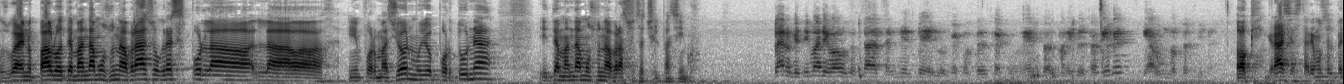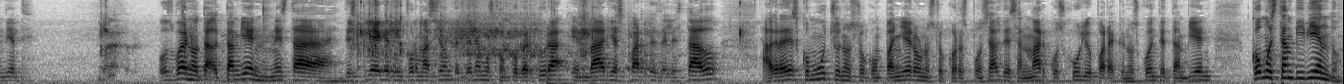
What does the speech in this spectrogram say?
Pues bueno, Pablo, te mandamos un abrazo. Gracias por la, información muy oportuna y te mandamos un abrazo hasta Chilpancingo. Claro que sí, Mario. Vamos a estar pendiente de lo que acontezca con estas manifestaciones que aún no terminan. Ok, gracias. Estaremos al pendiente. Pues bueno, también en esta despliegue de información que tenemos con cobertura en varias partes del estado. Agradezco mucho a nuestro compañero, nuestro corresponsal de San Marcos, Julio, para que nos cuente también cómo están viviendo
